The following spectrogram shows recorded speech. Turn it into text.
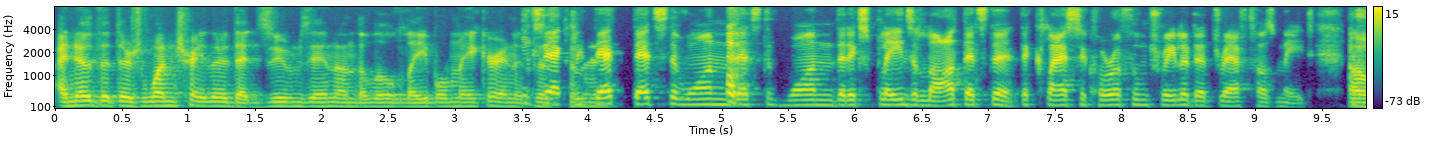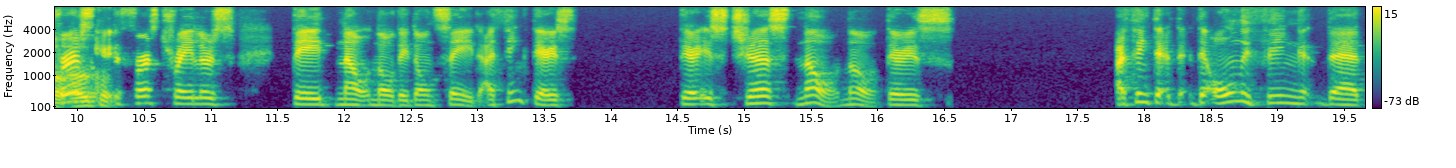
I know that there's one trailer that zooms in on the little label maker, and exactly that that's the one that's the one that explains a lot. That's the the classic horror film trailer that Drafthouse made. The oh, first okay. the first trailers, they no no they don't say it. I think there's there is just no no there is. I think that the only thing that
